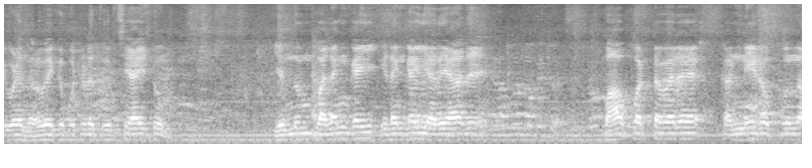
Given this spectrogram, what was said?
ഇവിടെ നിർവഹിക്കപ്പെട്ടിട്ടുള്ളത്. തീർച്ചയായിട്ടും എന്നും വലങ്കൈ ഇടങ്കൈ അറിയാതെ പാവപ്പെട്ടവരെ കണ്ണീരൊപ്പുന്ന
